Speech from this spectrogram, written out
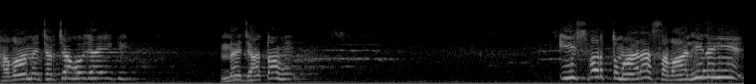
हवा में चर्चा हो जाएगी। मैं जाता हूँ। ईश्वर तुम्हारा सवाल ही नहीं है।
